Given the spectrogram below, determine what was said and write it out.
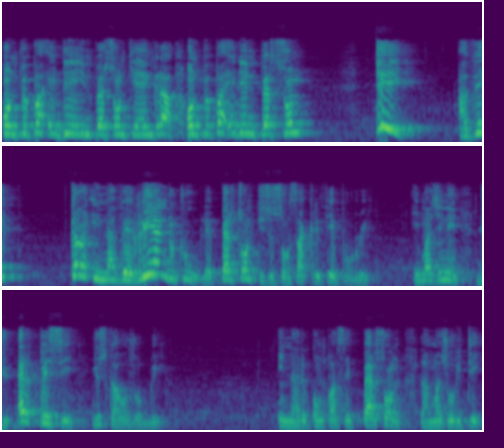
On ne peut pas aider une personne qui est ingrat. On ne peut pas aider une personne qui, avec, quand il n'avait rien du tout, les personnes qui se sont sacrifiées pour lui. Imaginez, du RPC jusqu'à aujourd'hui, il n'a récompensé personne, la majorité.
